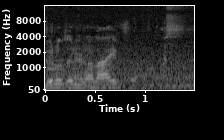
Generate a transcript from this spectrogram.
Benvenuto nella live.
